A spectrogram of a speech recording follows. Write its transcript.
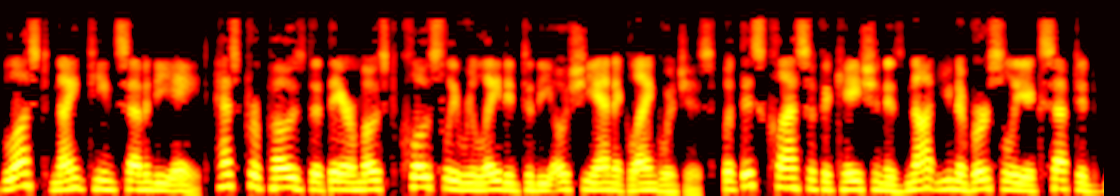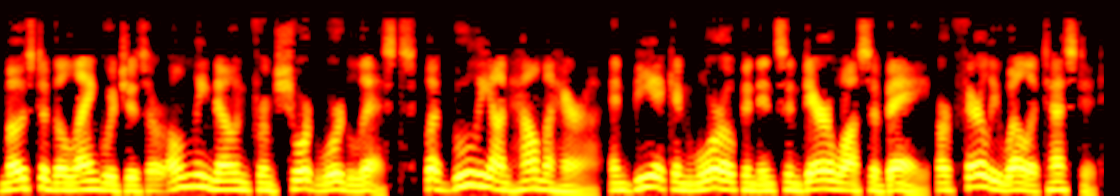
Blust 1978 has proposed that they are most closely related to the Oceanic languages, but this classification is not universally accepted. Most of the languages are only known from short word lists, but Buli on Halmahera, and Biak and Waropen in Cenderawasih Bay, are fairly well attested.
